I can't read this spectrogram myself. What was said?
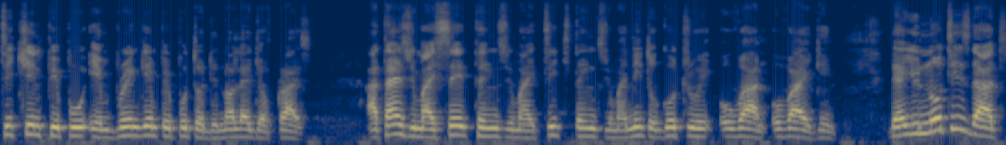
teaching people, in bringing people to the knowledge of Christ. At times, you might say things, you might teach things, you might need to go through it over and over again then you notice that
